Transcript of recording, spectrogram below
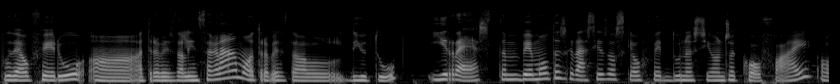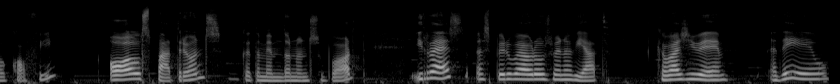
podeu fer-ho uh, a través de l'Instagram o a través del YouTube. I res, també moltes gràcies als que heu fet donacions a Ko-Fi o Coffee o als Patreons, que també em donen suport. I res, espero veure-us ben aviat. Que vagi bé. Adeu!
